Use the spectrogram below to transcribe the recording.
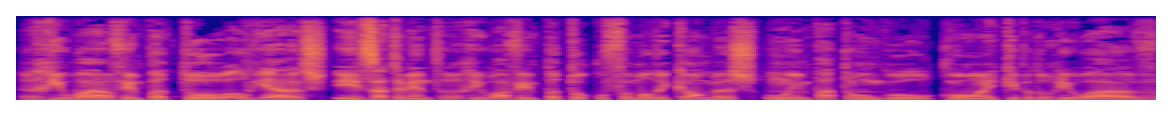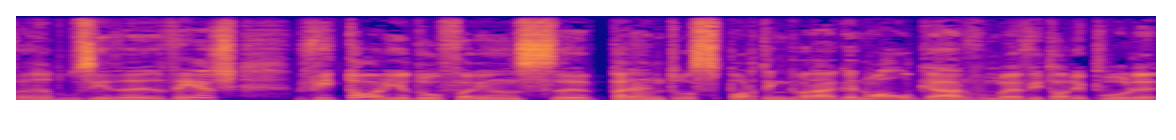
Rio Ave empatou, aliás, exatamente, Rio Ave empatou com o Famalicão, mas um empate a um gol com a equipa do Rio Ave reduzida a 10. Vitória do Farense perante o Sporting de Braga no Algarve, uma vitória por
